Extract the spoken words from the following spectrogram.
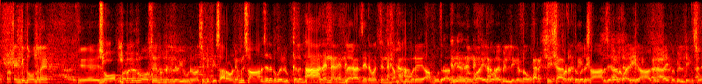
ഓപ്പൺ എനിക്ക് തോന്നണേ ഷോപ്പുകളൊക്കെ ക്ലോസ് ചെയ്യുന്നുണ്ടെങ്കിലും യൂണിവേഴ്സിറ്റി സറൗണ്ടിങ് ഷാർജയിലൊക്കെ പോയി ലുക്ക് അല്ലേ? നമുക്കിപ്പോ ഒരു അബുദാബി ദുബായിൽ കുറെ ബിൽഡിംഗ് ഉണ്ടാവും. ഇവിടെ ഷാർജ എത്തുമ്പോ ഒരു. ഷാർജയിലുള്ള മാതിരി ആ ഒരു ടൈപ്പ് ബിൽഡിങ്സും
